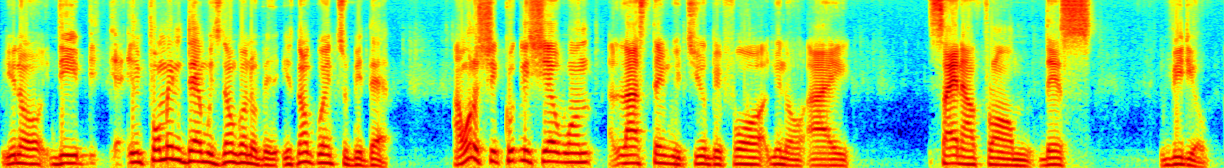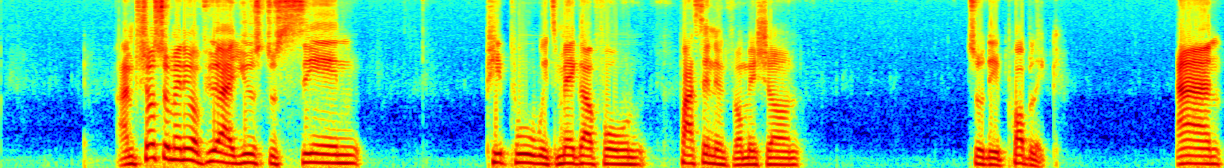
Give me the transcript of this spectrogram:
you know, the informing them is not going to be, it's not going to be there. I want to sh quickly share one last thing with you before, you know, I sign out from this video. I'm sure so many of you are used to seeing people with megaphone passing information to the public. And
